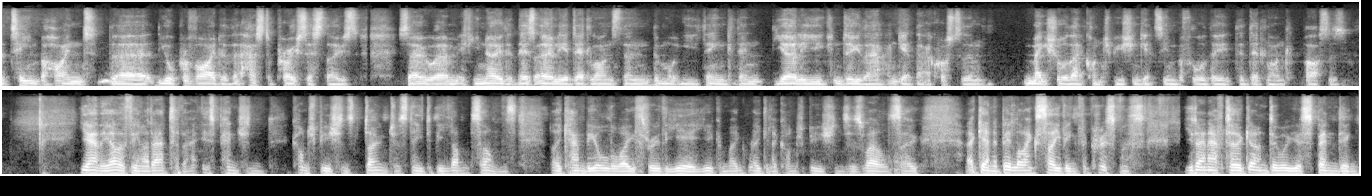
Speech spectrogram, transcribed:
a team behind the, your provider that has to process those. So um, if you know that there's earlier deadlines than than what you think, then the earlier you can do that and get that across to them, make sure that contribution gets in before the, the deadline passes. Yeah, the other thing I'd add to that is pension contributions don't just need to be lump sums. They can be all the way through the year. You can make regular contributions as well. So, again, a bit like saving for Christmas. You don't have to go and do all your spending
